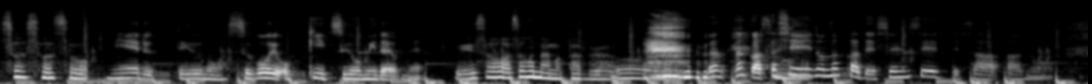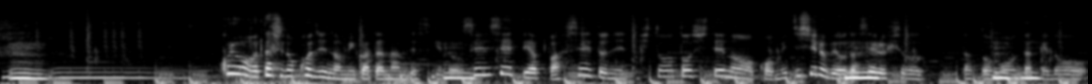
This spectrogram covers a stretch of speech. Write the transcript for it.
そうそうそう。見えるっていうのはすごい大きい強みだよね。えーそうそうなの多分。うん、ななんか私の中で先生ってさあのううんーんこれは私の個人の見方なんですけど、うん。先生ってやっぱ生徒に人としてのこう道しるべを出せる人だと思うんだけど、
